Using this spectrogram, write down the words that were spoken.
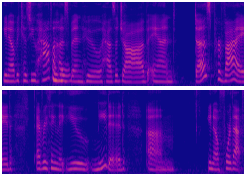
you know, because you have a mm-hmm. husband who has a job and does provide everything that you needed. Um, you know, for that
